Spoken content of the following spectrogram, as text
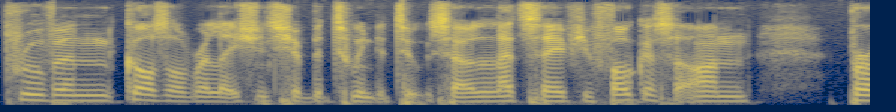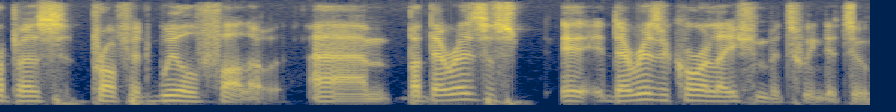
proven causal relationship between the two. So let's say if you focus on purpose, profit will follow. Um, but there is a there is a correlation between the two.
